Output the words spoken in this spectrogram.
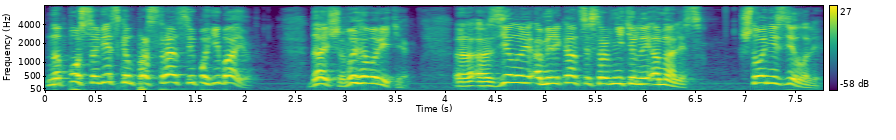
на постсоветском пространстве погибают. Дальше, вы говорите, э, э, сделали американцы сравнительный анализ. Что они сделали?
